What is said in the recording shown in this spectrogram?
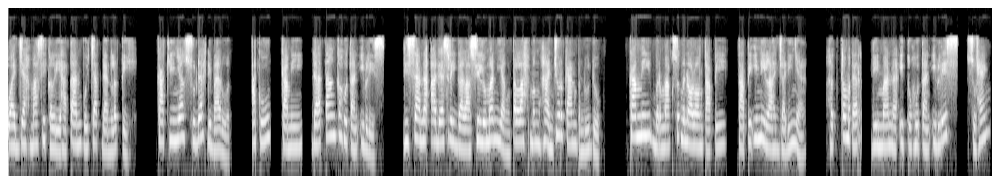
wajah masih kelihatan pucat dan letih. Kakinya sudah dibalut. Aku, kami, datang ke hutan iblis. Di sana ada serigala siluman yang telah menghancurkan penduduk. Kami bermaksud menolong tapi, tapi inilah jadinya. Hektometer, di mana itu hutan iblis, Suheng?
